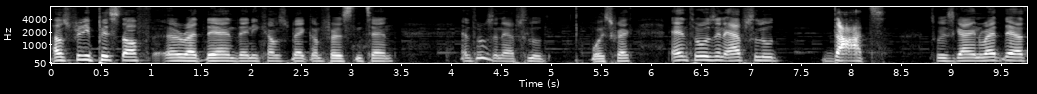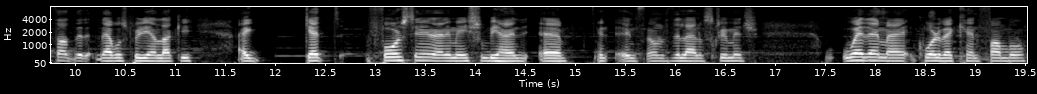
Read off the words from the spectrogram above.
I was pretty pissed off uh, right there, and then he comes back on first and ten, and throws an absolute voice crack, and throws an absolute dot to his guy. And right there, I thought that that was pretty unlucky. I get forced in an animation behind. Uh, in, in front of the line of scrimmage where then my quarterback can fumble.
